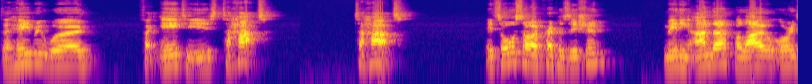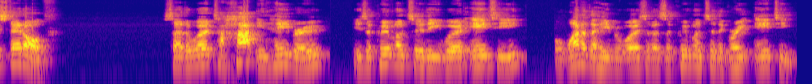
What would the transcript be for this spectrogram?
The Hebrew word for anti is tahat. Tahat. It's also a preposition meaning under, below, or instead of. So the word tahat in Hebrew is equivalent to the word anti, or one of the Hebrew words that is equivalent to the Greek anti.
